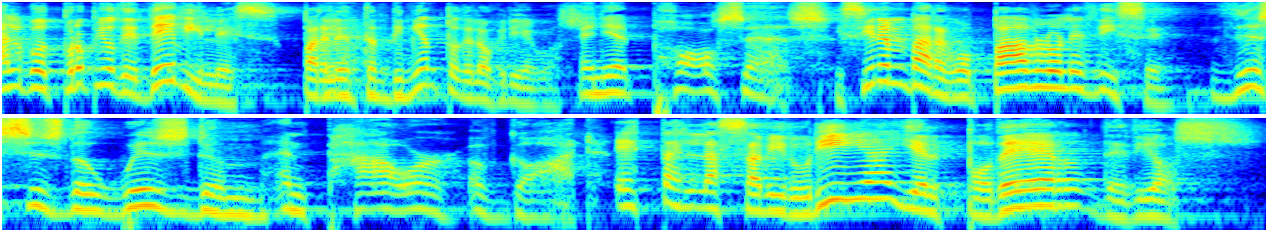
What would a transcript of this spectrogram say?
algo propio de débiles para el entendimiento de los griegos. And yet Paul says, Y sin embargo, Pablo les dice, this is the wisdom and power of God. esta es la sabiduría y el poder de Dios.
